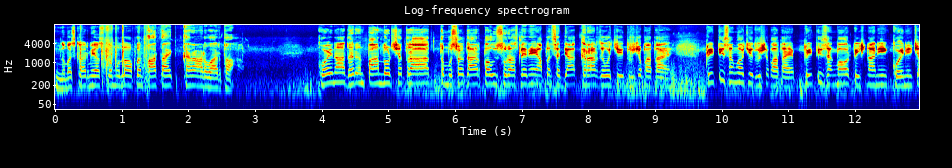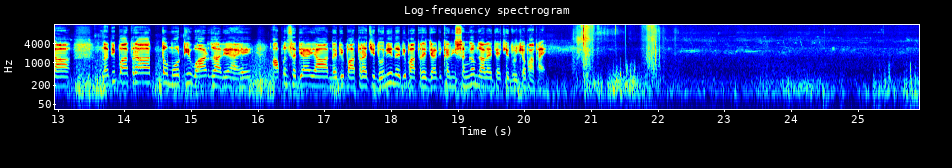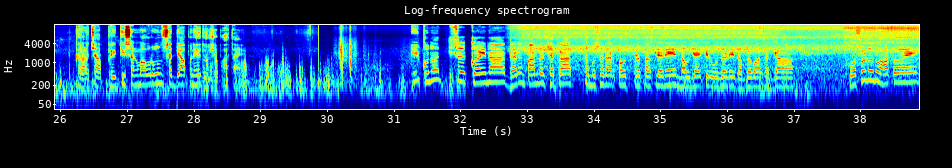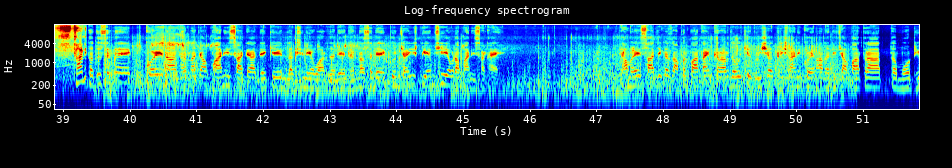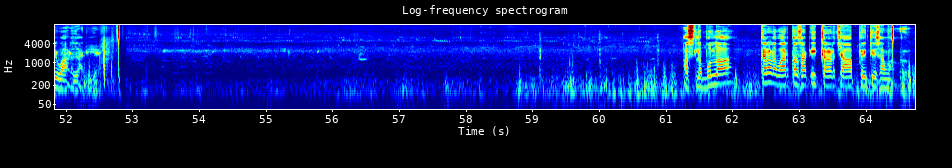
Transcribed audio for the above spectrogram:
नमस्कार मी असलं मुलं आपण पाहत आहे कराड वार्ता. कोयना धरण पाणलोट क्षेत्रात मुसळधार पाऊस सुरू असल्याने आपण सध्या कराड जवळचे दृश्य पाहत आहे प्रीती संगमावचे दृश्य पाहत आहे प्रीती संगमावर कृष्णाने कोयनेच्या नदीपात्रात मोठी वाढ झाली आहे. आपण सध्या या नदीपात्राची दोन्ही नदीपात्र ज्या ठिकाणी संगम झाला आहे त्याचे दृश्य पाहत आहे कराडच्या प्रीती संगमावरून सध्या आपण हे दृश्य पाहत आहे एकूणच कोयना धरण पाणलोट क्षेत्रात मुसळधार पाऊस पडत असल्याने नवजायतील उजळे धबधबा सध्या कोसळून वाहतोय. स्थानिक तर दुसरीकडे कोयना धरणाच्या पाणी साठ्या देखील लक्षणीय वाढ झाली आहे. धरणात सध्या एकोणचाळीस टी एमशी एवढा पाणी साठा आहे त्यामुळे साहजिकच आपण पाहताय कराड जवळचे दृश्य कृष्णा आणि कोयना नदीच्या पात्रात मोठी वाढ झाली आहे. असलं मुल्ला कराड वार्तासाठी कराडच्या प्रीती समावर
